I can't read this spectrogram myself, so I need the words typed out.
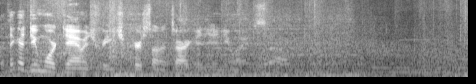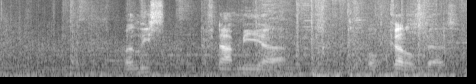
I think I do more damage for each curse on a target anyway, so. Well, at least, if not me, uh, Old Cuddles does.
